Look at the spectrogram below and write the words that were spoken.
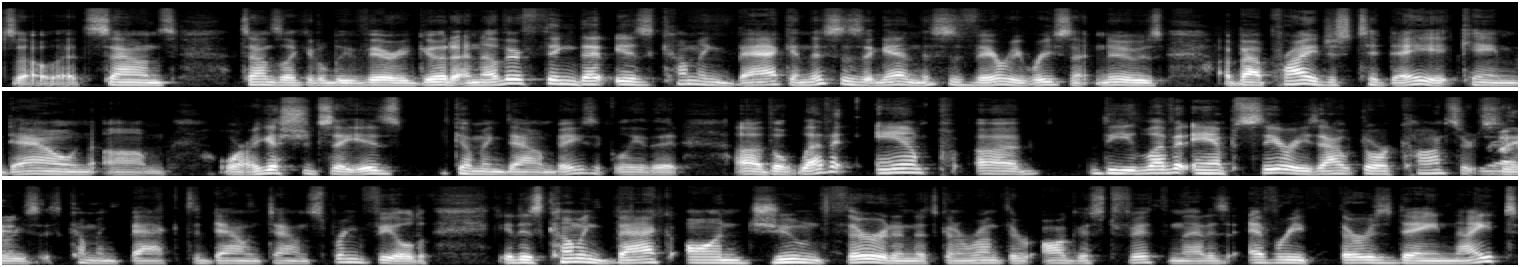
So that sounds sounds like it'll be very good. Another thing that is coming back, and this is again, this is very recent news about probably just today it came down, um, or I guess I should say is coming down basically that uh, the Levitt Amp uh, the Levitt Amp series, outdoor concert right. series, is coming back to downtown Springfield. It is coming back on June 3rd, and it's going to run through August 5th, and that is every Thursday night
